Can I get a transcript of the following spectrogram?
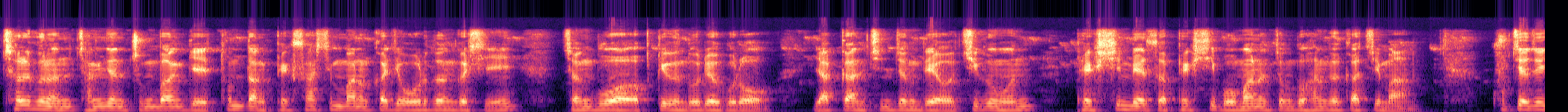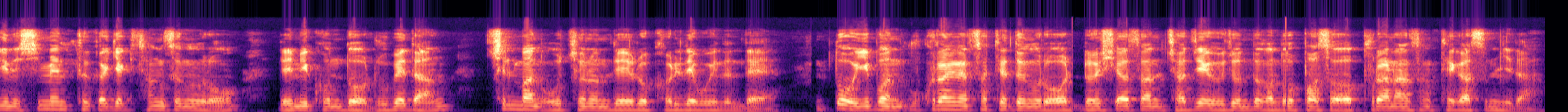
철근은 작년 중반기에 톤당 140만원까지 오르던 것이 정부와 업계의 노력으로 약간 진정되어 지금은 110에서 115만원 정도 하는 것 같지만 국제적인 시멘트 가격 상승으로 레미콘도 루베당 7만 5천원대로 거래되고 있는데 또 이번 우크라이나 사태 등으로 러시아산 자재 의존도가 높아서 불안한 상태 같습니다.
